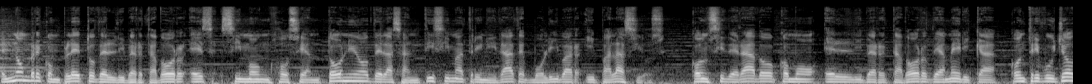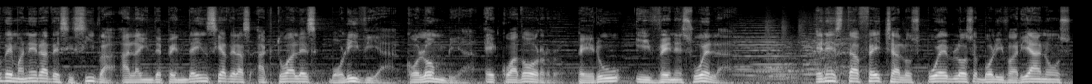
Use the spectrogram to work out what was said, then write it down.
El nombre completo del libertador es Simón José Antonio de la Santísima Trinidad Bolívar y Palacios. Considerado como el libertador de América, contribuyó de manera decisiva a la independencia de las actuales Bolivia, Colombia, Ecuador, Perú y Venezuela. En esta fecha los pueblos bolivarianos,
